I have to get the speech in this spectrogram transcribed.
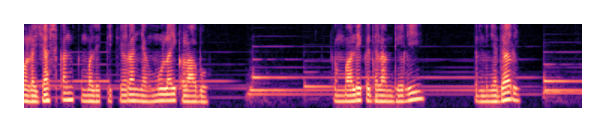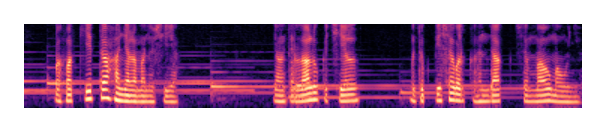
melejaskan kembali pikiran yang mulai kelabu. Kembali ke dalam diri dan menyadari bahwa kita hanyalah manusia yang terlalu kecil untuk bisa berkehendak semau-maunya.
